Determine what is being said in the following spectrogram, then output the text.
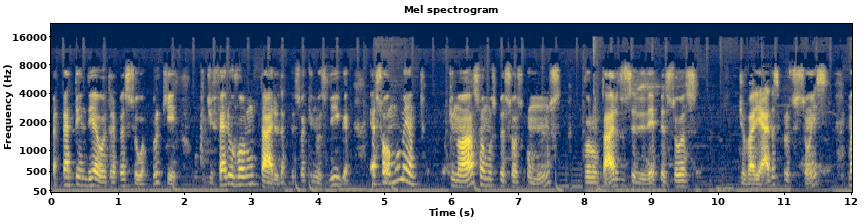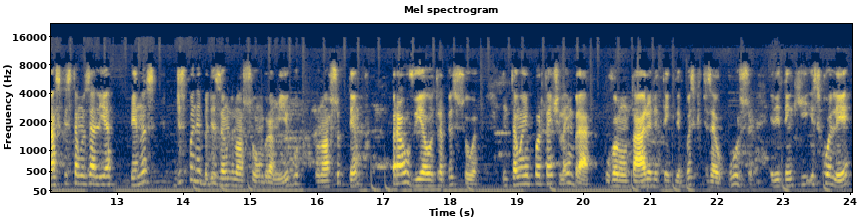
para atender a outra pessoa. Por quê? Difere o voluntário da pessoa que nos liga é só o momento. Que nós somos pessoas comuns, voluntários do CVV, pessoas de variadas profissões, mas que estamos ali apenas disponibilizando o nosso ombro amigo, o nosso tempo para ouvir a outra pessoa. Então é importante lembrar, o voluntário ele tem que depois que fizer o curso, ele tem que escolher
